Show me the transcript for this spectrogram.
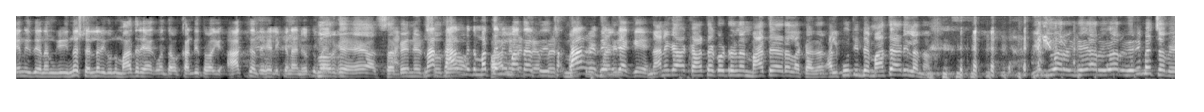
ಏನಿದೆ ನಮಗೆ ಇನ್ನಷ್ಟು ಎಲ್ಲರಿಗೂ ಒಂದು ಮಾದರಿ ಆಗುವಂತ ಖಂಡಿತವಾಗಿ ಆಗ್ತದೆ ಅಂತ ಹೇಳಿಕ್ಕೆ ನಾನು ಇವತ್ತು ಅವ್ರಿಗೆ ಸಭೆ ಮತ್ತೆ ನೀವು ಮಾತಾಡ್ತೀರಿ. ಯಾಕೆ? ನನಗೆ ಆ ಖಾತೆ ಕೊಟ್ರೆ ನಾನು ಮಾತಾಡಲ್ಲ ಅಲ್ಲಿ ಕೂತಿದ್ದೆ ಮಾತಾಡಿಲ್ಲ ನಾನು. You are you are very much away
